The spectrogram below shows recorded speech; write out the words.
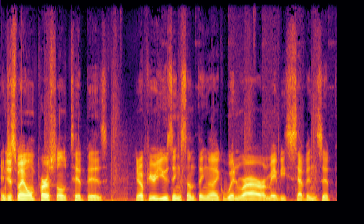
And just my own personal tip is, you know, if you're using something like WinRAR or maybe 7-Zip,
